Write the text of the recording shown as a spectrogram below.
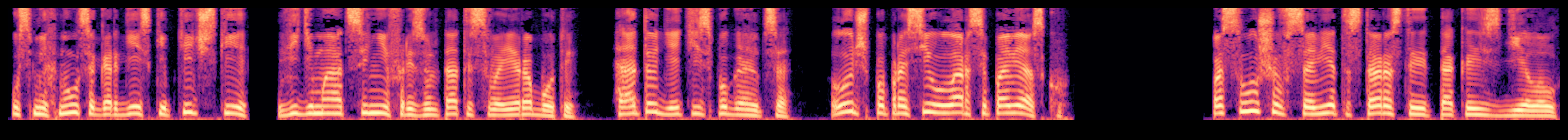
усмехнулся Гордей скептически, видимо, оценив результаты своей работы. «А то дети испугаются. Лучше попроси у Ларсы повязку». Послушав совет старосты, так и сделал.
